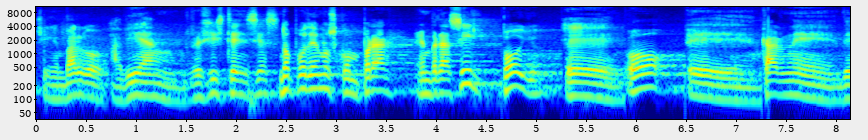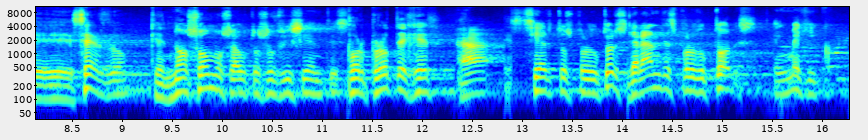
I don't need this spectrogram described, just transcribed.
sin embargo, habían resistencias. No podemos comprar en Brasil pollo eh, o eh, carne de cerdo, que no somos autosuficientes, por proteger a ciertos productores, grandes productores en México.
